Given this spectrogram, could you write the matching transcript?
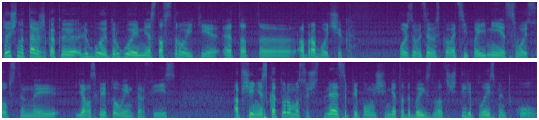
Точно так же, как и любое другое место встройки, этот э, обработчик пользовательского типа имеет свой собственный javascript интерфейс, общение с которым осуществляется при помощи метода bx24 placement call.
